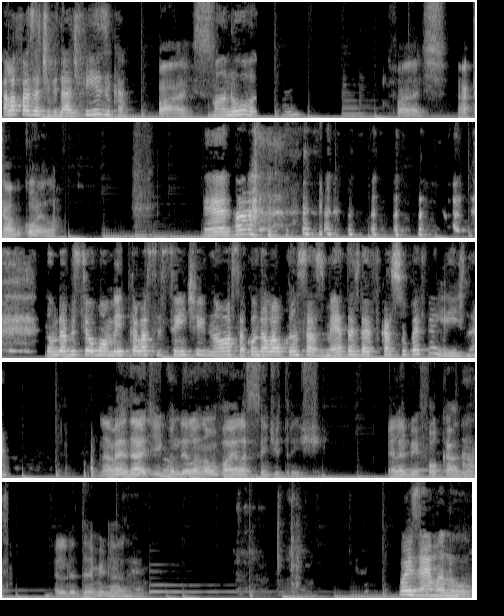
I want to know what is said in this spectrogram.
Ela faz atividade física? Faz. Manu, você... Faz. Acabo com ela. É. então deve ser o momento que ela se sente, nossa, quando ela alcança as metas, deve ficar super feliz, né? Na verdade, hum. quando ela não vai, ela se sente triste. Ela é bem focada. Ah. Ela é determinada. Pois é, Manu.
